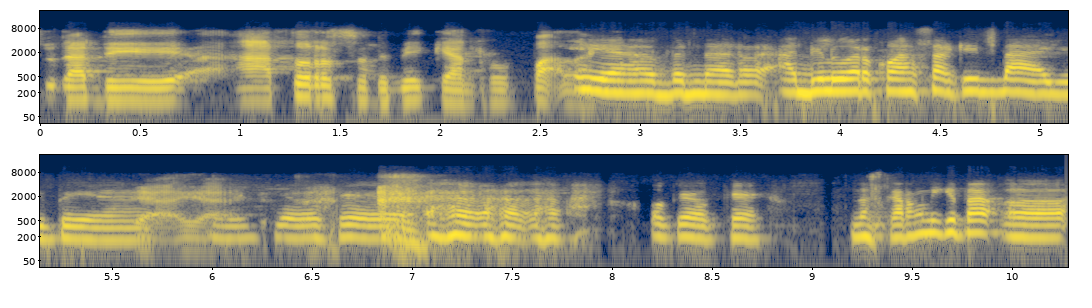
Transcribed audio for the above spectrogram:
sudah diatur sedemikian rupa lah. Iya benar, Ah, di luar kuasa kita gitu ya. Ya, ya. Oke oke oke oke. Nah sekarang nih kita eh,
